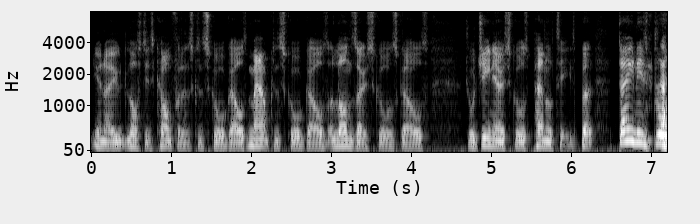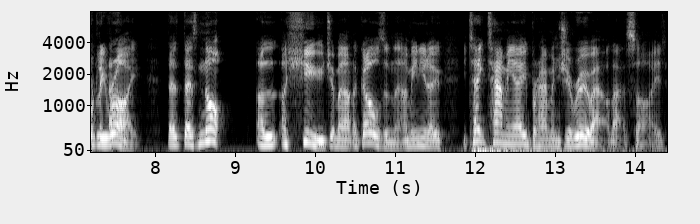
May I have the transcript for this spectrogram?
you know, lost his confidence, can score goals. Mount can score goals. Alonso scores goals. Jorginho scores penalties. But Dayne is broadly right. There, there's not a, a, huge amount of goals in there. I mean, you know, you take Tammy Abraham and Giroud out of that side,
